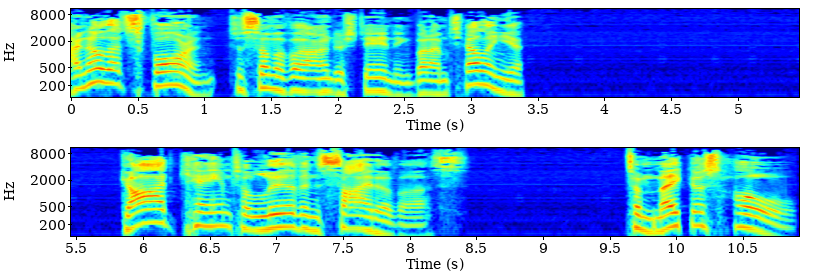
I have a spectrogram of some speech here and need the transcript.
I know that's foreign to some of our understanding, but I'm telling you, God came to live inside of us to make us whole,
